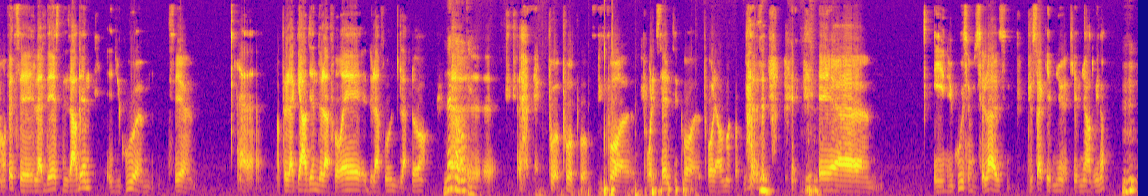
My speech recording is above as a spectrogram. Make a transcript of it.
en fait, c'est la déesse des Ardennes et du coup, c'est un peu la gardienne de la forêt, de la faune, de la flore. D'accord, ok. pour, pour, pour, pour, pour, les Celtes et pour, pour les Romains. Quoi. et, et du coup, c'est là que ça qui est venu, qui est venu Arduino. Mhm.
